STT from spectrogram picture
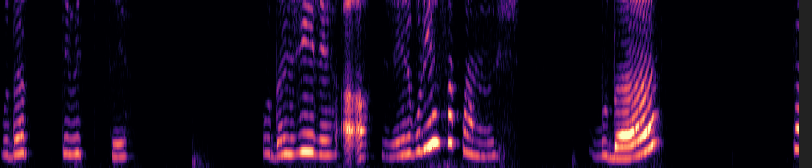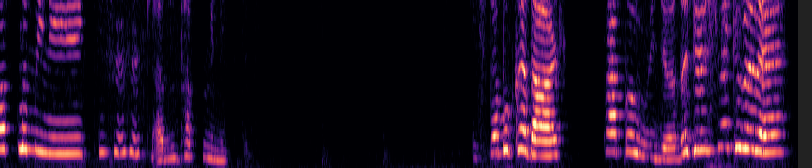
Bu da Twitsi. Bu da Jerry. Aa, Jerry buraya saklanmış. Bu da tatlı minik. Adı tatlı miniktir. İşte bu kadar. Farklı bir videoda görüşmek üzere.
